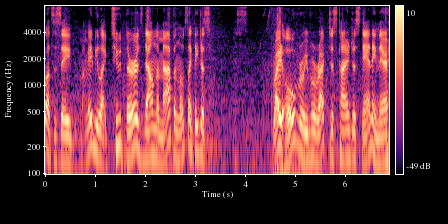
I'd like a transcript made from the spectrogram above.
about to say maybe like two thirds down the map and looks like they just right over Evil Wreck just kind of just standing there.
